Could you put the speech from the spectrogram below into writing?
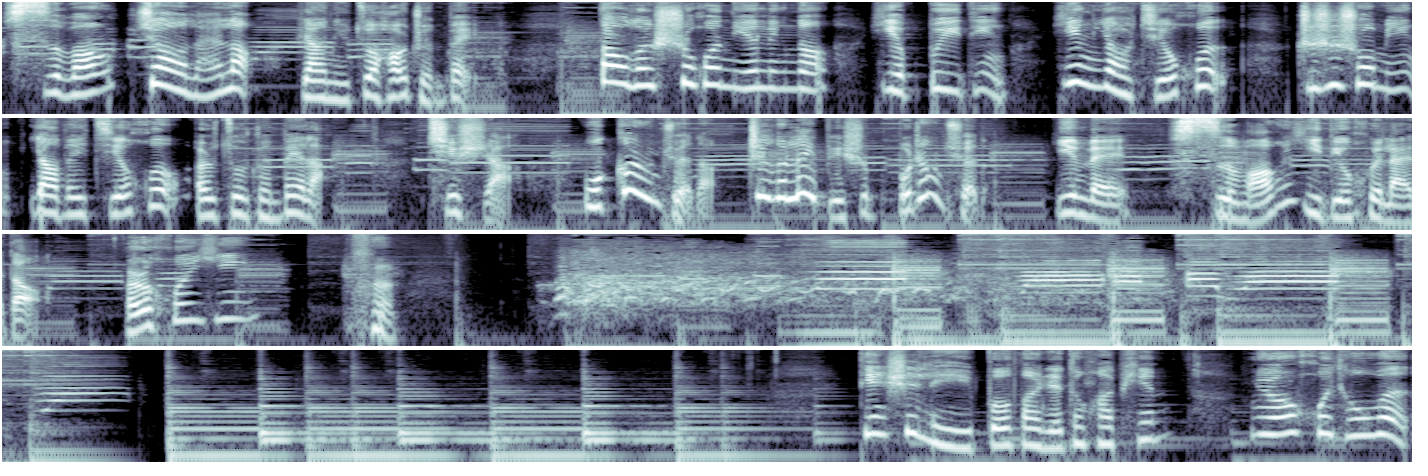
死亡就要来了，让你做好准备。到了适婚年龄呢，也不一定硬要结婚，只是说明要为结婚而做准备了。其实啊，我个人觉得这个类比是不正确的，因为死亡一定会来到，而婚姻，哼。电视里播放着动画片，女儿回头问。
